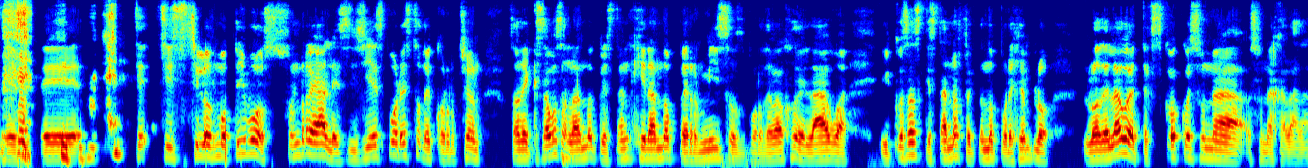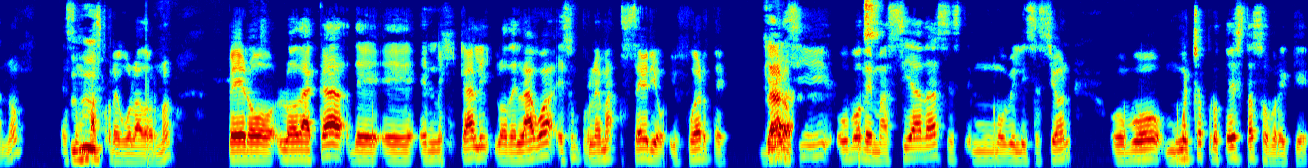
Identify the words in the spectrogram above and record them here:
este, si, si- los motivos son reales y si es por esto de corrupción, o sea, de que estamos hablando que están girando permisos por debajo del agua y cosas que están afectando, por ejemplo, lo del agua de Texcoco es una, es una jalada, ¿no? Es un paso regulador, ¿no? Pero lo de acá, de, eh, en Mexicali, lo del agua es un problema serio y fuerte. Ya Claro. sí hubo demasiadas este, movilización, hubo mucha protesta sobre que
